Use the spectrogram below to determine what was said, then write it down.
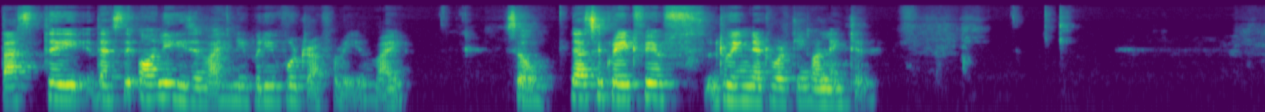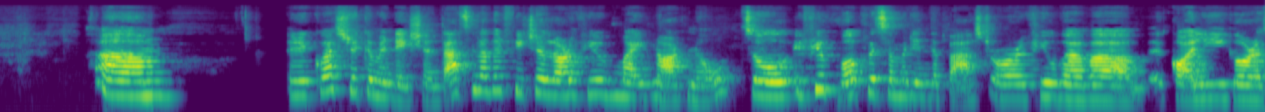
That's the that's the only reason why anybody would refer you, right? So that's a great way of doing networking on LinkedIn. Um, request recommendation. That's another feature a lot of you might not know. So if you've worked with somebody in the past, or if you have a, colleague or a,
